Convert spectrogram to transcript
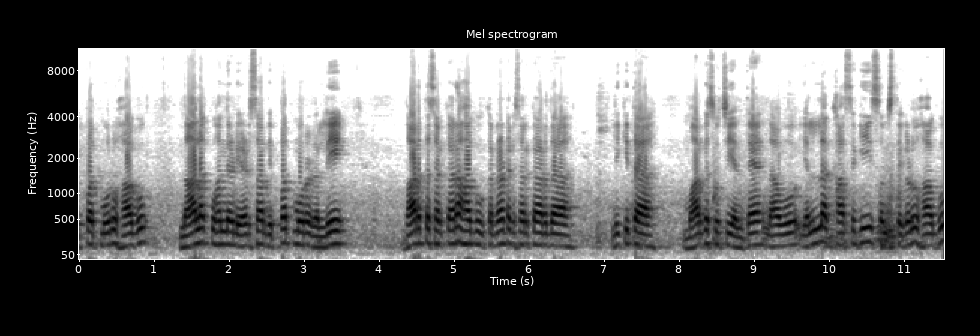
ಇಪ್ಪತ್ತ್ಮೂರು ಹಾಗೂ ನಾಲ್ಕು, ಹನ್ನೆರಡು, ಎರಡು ಸಾವಿರದ ಇಪ್ಪತ್ತ್ಮೂರರಲ್ಲಿ ಭಾರತ ಸರ್ಕಾರ ಹಾಗೂ ಕರ್ನಾಟಕ ಸರ್ಕಾರದ ಲಿಖಿತ ಮಾರ್ಗಸೂಚಿಯಂತೆ ನಾವು ಎಲ್ಲ ಖಾಸಗಿ ಸಂಸ್ಥೆಗಳು ಹಾಗೂ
